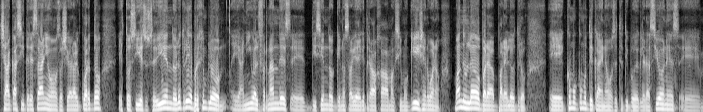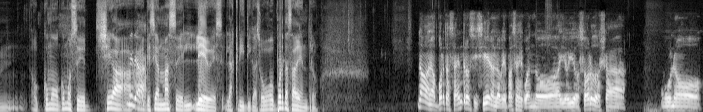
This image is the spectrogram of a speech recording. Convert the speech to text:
ya casi tres años, vamos a llegar al cuarto, esto sigue sucediendo. El otro día, por ejemplo, eh, Aníbal Fernández eh, diciendo que no sabía de qué trabajaba Máximo Kirchner. Bueno, van de un lado para, para el otro. ¿cómo, ¿Cómo te caen a vos este tipo de declaraciones? ¿O cómo, cómo se llega a, que sean más leves las críticas o puertas adentro? No, no, puertas adentro se hicieron. Lo que pasa es que cuando hay oídos sordos ya uno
